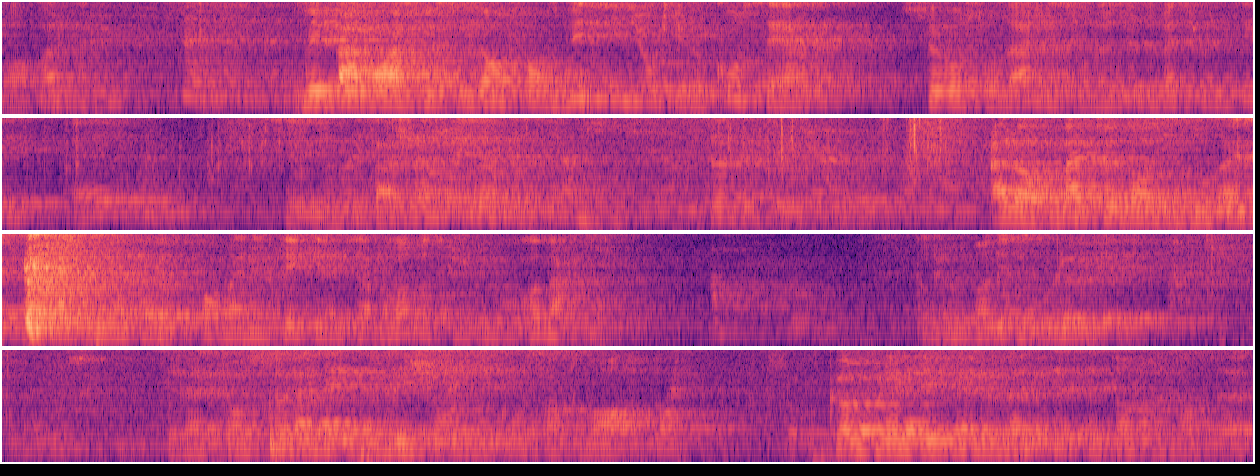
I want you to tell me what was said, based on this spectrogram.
Bon, voilà. Les parents associent l'enfant aux décisions qui le concernent selon son âge et son degré de maturité. C'est- ça a changé. Hein c'est fait. alors maintenant, il nous reste une dernière euh, formalité qui est la plus importante parce que je vais vous remarier. Donc je vais vous demander de vous lever. C'est l'instant solennel de l'échange des consentements, comme vous l'aviez fait le 27 septembre 69,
